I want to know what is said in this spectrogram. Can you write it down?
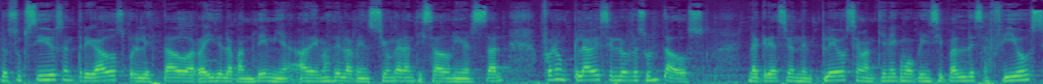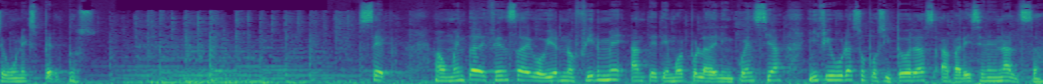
Los subsidios entregados por el Estado a raíz de la pandemia, además de la pensión garantizada universal, fueron claves en los resultados. La creación de empleo se mantiene como principal desafío según expertos. CEP aumenta defensa de gobierno firme ante temor por la delincuencia y figuras opositoras aparecen en alza.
